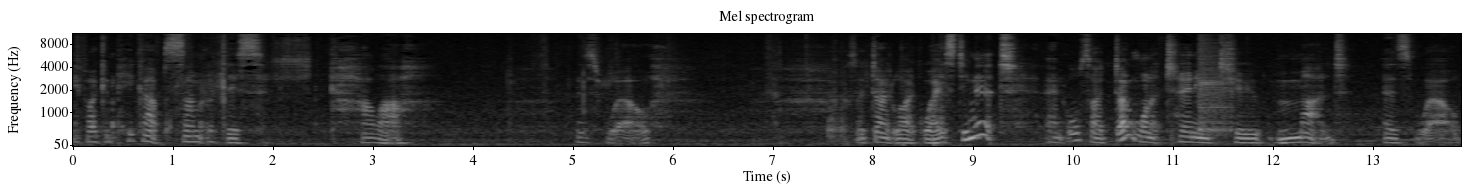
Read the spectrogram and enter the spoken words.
if I can pick up some of this colour as well because I don't like wasting it and also I don't want it turning to mud as well.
